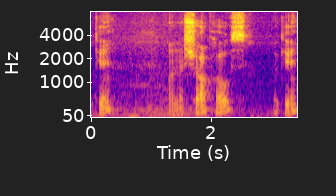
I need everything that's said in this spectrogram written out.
okay on a shop house okay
